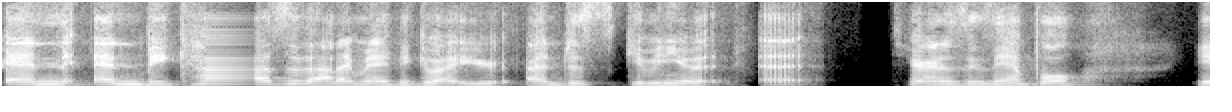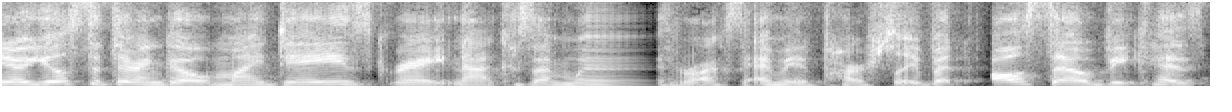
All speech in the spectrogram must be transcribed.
And and because of that, I mean, I think about you. I'm just giving you a, a, Taryn as an example. You know, you'll sit there and go, "My day is great," not because I'm with Roxy. I mean, partially, but also because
